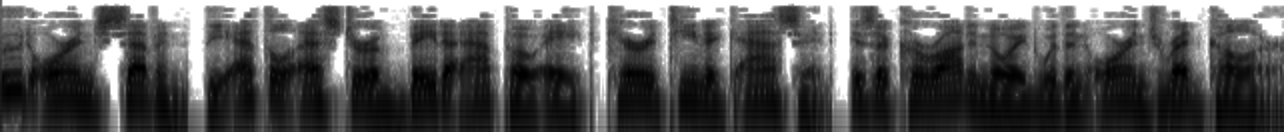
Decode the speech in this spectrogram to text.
Food orange 7, the ethyl ester of beta-apo-8 carotenic acid, is a carotenoid with an orange-red color.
